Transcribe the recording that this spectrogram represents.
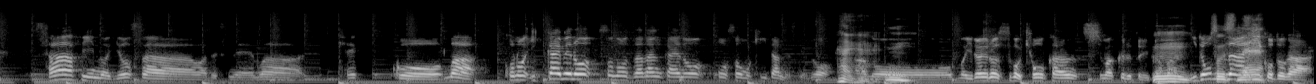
サーフィンの良さはですね、まあ、結構、まあ、この1回目のその座談会の放送も聞いたんですけど、はいはい。あのーもういろいろすごい共感しまくるというか、うん。まあ、いろんないいことが、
